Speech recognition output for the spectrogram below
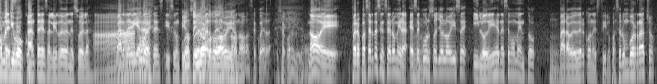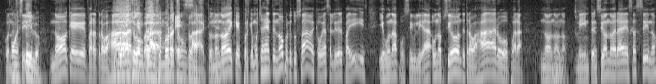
¿O me equivoco? Antes de salir de Venezuela, Ah, un par de días antes hice un Y yo curso estoy de loco bartender. todavía. No, no, se acuerda. ¿Se acuerda? No, eh, pero para serte sincero, mira, ese Mm. curso yo lo hice y lo dije en ese momento Mm. para beber con estilo, para ser un borracho con, Con estilo. estilo. No que para trabajar. Un borracho con para- clase, un borracho con clase. Exacto. No, no de que, porque mucha gente no, porque tú sabes que voy a salir del país y es una posibilidad, una opción de trabajar o para. No, no, Mm. no. Mi intención no era esa, sino.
